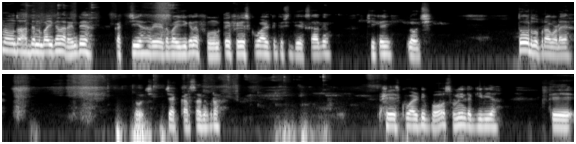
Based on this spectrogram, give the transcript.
9-10 ਦਿਨ ਬਾਈ ਕਹਿੰਦਾ ਰਹਿੰਦੇ ਆ। ਕੱਚੀ ਆ ਰੇਟ ਬਾਈ ਜੀ ਕਹਿੰਦੇ ਫੋਨ ਤੇ ਫੇਸ ਕੁਆਲਿਟੀ ਤੁਸੀਂ ਦੇਖ ਸਕਦੇ ਹੋ। ਠੀਕ ਹੈ ਜੀ ਲਓ ਜੀ। ਤੋਰ ਦੋ ਭਰਾ ਮੜਾ ਜਾ ਲਓ ਜੀ ਚੈੱਕ ਕਰ ਸਕਦੇ ਭਰਾ। ਫੇਸ ਕੁਆਲਿਟੀ ਬਹੁਤ ਸੋਹਣੀ ਲੱਗੀ ਵੀ ਆ। ਤੇ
